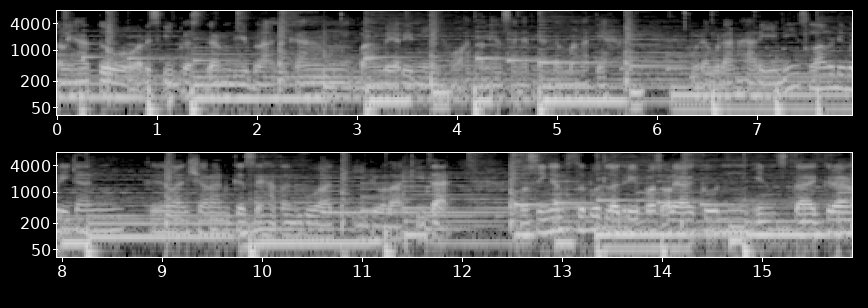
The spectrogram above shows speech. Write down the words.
Terlihat tuh Rizky Bilar sedang di belakang Bang Dery nih. Wah terlihat sangat ganteng banget ya hari ini selalu diberikan kelancaran kesehatan buat idola kita. Postingan tersebut lagi dipost oleh akun Instagram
